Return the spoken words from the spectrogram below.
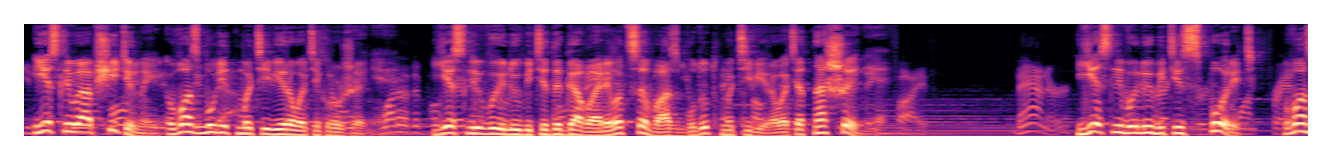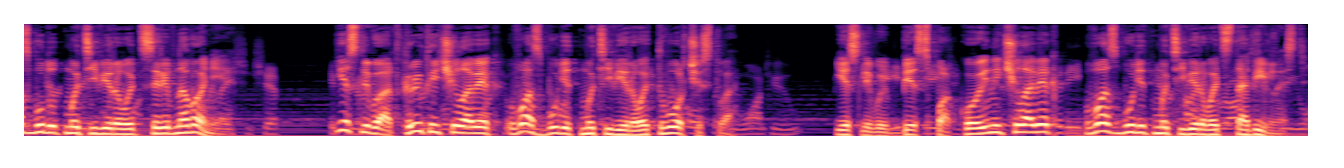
Если вы общительный, вас будет мотивировать окружение. Если вы любите договариваться, вас будут мотивировать отношения. Если вы любите спорить, вас будут мотивировать соревнования. Если вы открытый человек, вас будет мотивировать творчество. Если вы беспокойный человек, вас будет мотивировать стабильность.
